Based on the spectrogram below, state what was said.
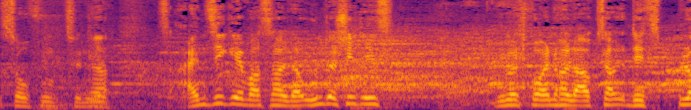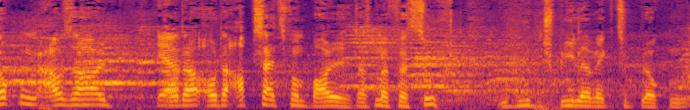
so funktioniert. Ja. Das Einzige, was halt der Unterschied ist, wie wir es vorhin halt auch gesagt haben, das Blocken außerhalb Ja. oder, oder abseits vom Ball, dass man versucht, einen guten Spieler wegzublocken.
